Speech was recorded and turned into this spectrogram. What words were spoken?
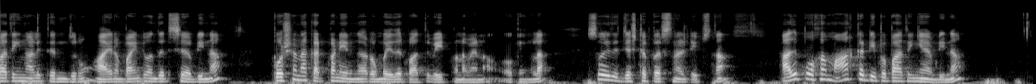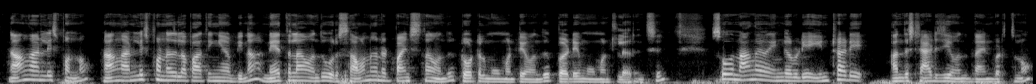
பார்த்தீங்கனாலே தெரிஞ்சிடும் ஆயிரம் பாயிண்ட் வந்துடுச்சு அப்படின்னா பொஷனை கட் பண்ணிடுங்க ரொம்ப எதிர்பார்த்து வெயிட் பண்ண வேணாம். ஓகேங்களா ஸோ இது ஜஸ்ட் அ பர்சனல் டிப்ஸ் தான். அது போக மார்க்கெட் இப்போ பார்த்தீங்க அப்படின்னா நாங்கள் அனலைஸ் பண்ணோம். நாங்கள் அனலைஸ் பண்ணதில் பார்த்தீங்க அப்படின்னா நேற்றுலாம் வந்து ஒரு செவன் ஹண்ட்ரட் பாயிண்ட்ஸ் தான் வந்து டோட்டல் மூவ்மெண்ட்டே வந்து பர் டே மூவ்மெண்ட்டில் இருந்துச்சு. ஸோ நாங்கள் எங்களுடைய இன்ட்ராடே அந்த ஸ்ட்ராட்டஜியை வந்து பயன்படுத்தணும்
